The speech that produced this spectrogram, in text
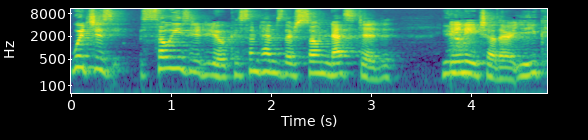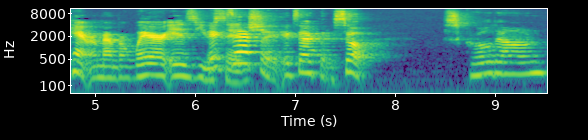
Which is so easy to do because sometimes they're so nested in each other. You, you can't remember where is usage. Exactly, exactly. So scroll down,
